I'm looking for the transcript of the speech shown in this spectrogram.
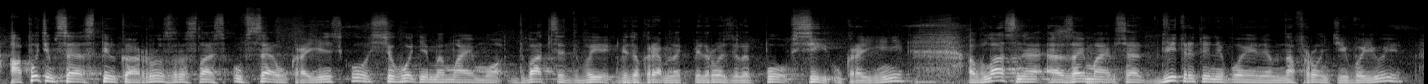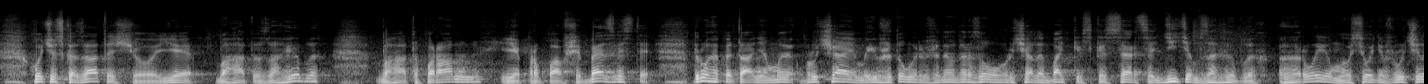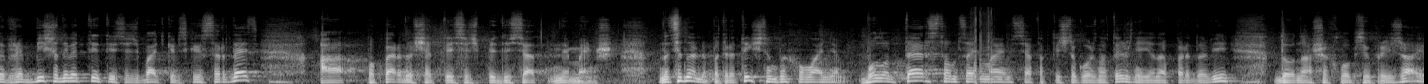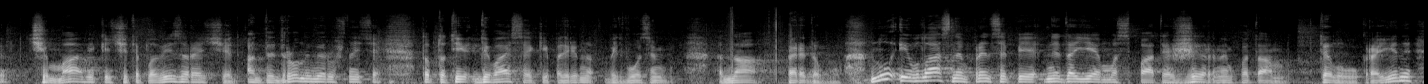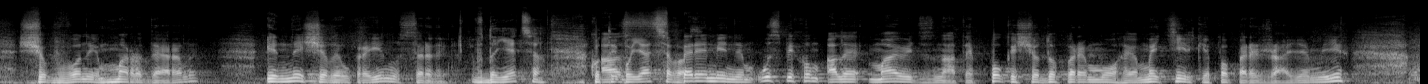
А потім ця спілка розрослась у все всеукраїнську. Сьогодні ми маємо 22 відокремлених підрозділи по всій Україні. Власне, е, займаємося дві третини воїнів на фронті воює. Хочу сказати, що є багато загиблих багато поранених, є пропавші безвісти. Друге питання: ми вручаємо і в Житомирі вже неодноразово вручали батьківське серце дітям загиблих героїв. Ми сьогодні вручили вже більше 9 тисяч батьківських сердець, а попереду ще тисяч 50 не менше. Національно-патріотичним вихованням, волонтерством займаємося. Фактично кожного тижня я на передовій до наших хлопців приїжджаю, чи мавіки, чи тепловізори, чи антидронові рушниці, тобто ті девайси, які потрібно відвозимо на передову. Ну і власне, в принципі, не даємо спати жирним котам тилу України, щоб вони мародерили і нищили Україну зсередини. Вдається? Коти А бояться з вас? перемінним успіхом, але мають знати, поки що до перемоги ми тільки попереджаємо їх.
